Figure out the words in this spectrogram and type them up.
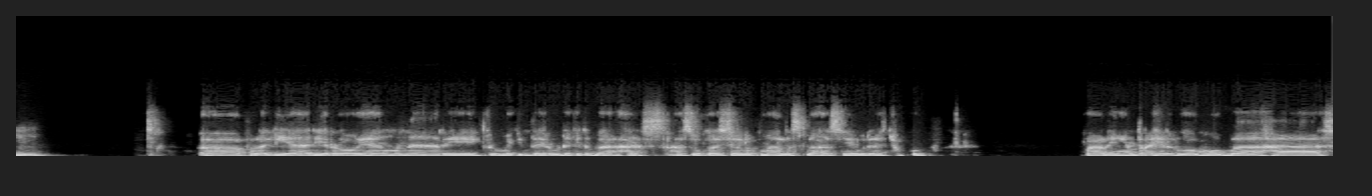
Hmm. Uh, apalagi ya di Raw yang menarik, Drew McIntyre udah kita bahas. Asuka Charlotte males bahasnya udah cukup. Paling yang terakhir gue mau bahas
